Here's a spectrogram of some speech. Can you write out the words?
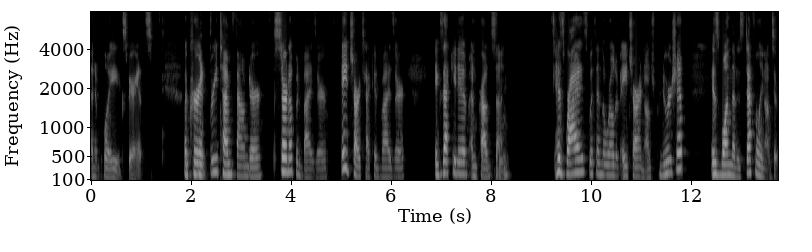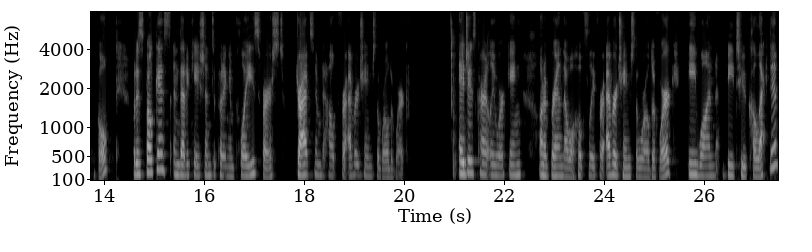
and employee experience. A current three time founder, startup advisor, HR tech advisor, executive, and proud son. His rise within the world of HR and entrepreneurship is one that is definitely not typical, but his focus and dedication to putting employees first drives him to help forever change the world of work. AJ is currently working on a brand that will hopefully forever change the world of work, E1B2 Collective,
